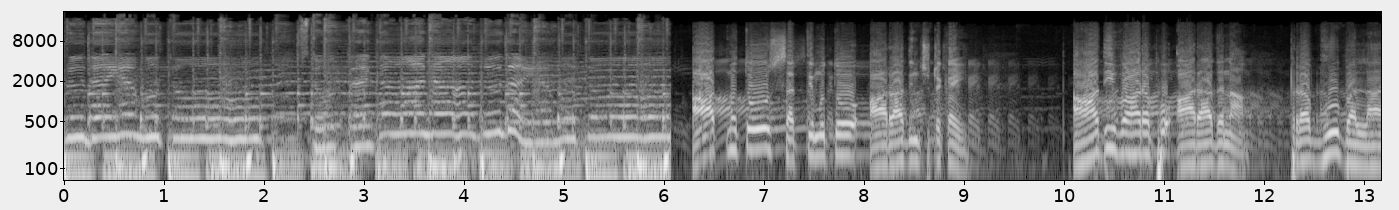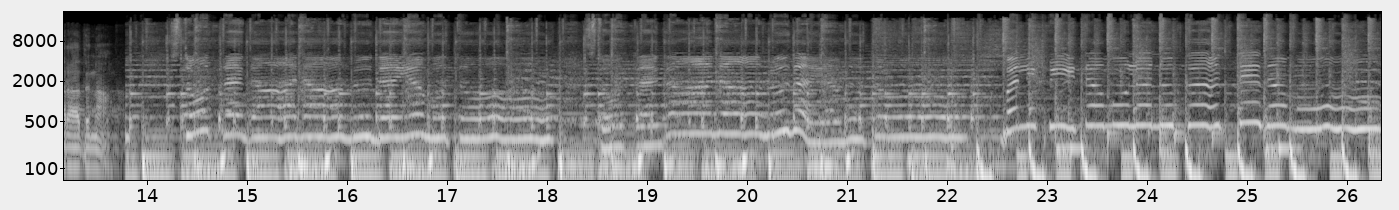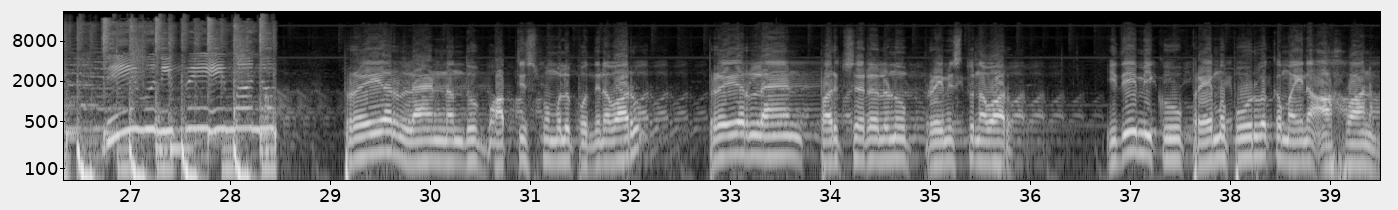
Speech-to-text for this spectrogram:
హృదయముతో హృదయముతో. ఆత్మతో సత్యముతో ఆరాధించుటకై ఆదివారపు ఆరాధన ప్రభు బల్లారాధన. స్తోత్రగాన హృదయముతో. ప్రేయర్ ల్యాండ్ నందు బాప్తిస్మములు పొందినవారు ప్రేయర్ ల్యాండ్ పరిచర్యలను ప్రేమిస్తున్నవారు. ఇదే మీకు ప్రేమపూర్వకమైన ఆహ్వానం.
